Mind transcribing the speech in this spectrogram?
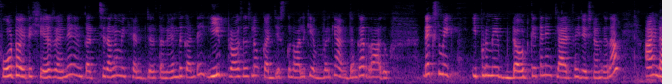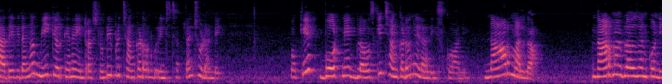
ఫోటో అయితే షేర్ చేయండి. నేను ఖచ్చితంగా మీకు హెల్ప్ చేస్తాను. ఎందుకంటే ఈ ప్రాసెస్లో కట్ చేసుకున్న వాళ్ళకి ఎవరికి ఆ విధంగా రాదు. నెక్స్ట్ మీకు ఇప్పుడు మీ డౌట్కి అయితే నేను క్లారిఫై చేసినాను కదా. అండ్ అదేవిధంగా మీకు ఎవరికైనా ఇంట్రెస్ట్ ఉంటే ఇప్పుడు చంకడౌన్ గురించి చెప్తాను చూడండి. ఓకే? బోట్ నెక్ బ్లౌజ్కి చంకడౌన్ ఎలా తీసుకోవాలి? నార్మల్గా నార్మల్ బ్లౌజ్ అనుకోండి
